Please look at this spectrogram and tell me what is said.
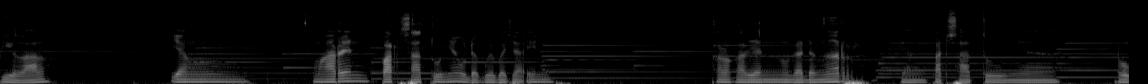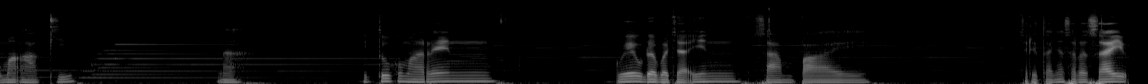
Bilal yang kemarin part satunya udah gue bacain. Kalau kalian udah denger yang part satunya Rumah Aki. Nah, itu kemarin gue udah bacain sampai ceritanya selesai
